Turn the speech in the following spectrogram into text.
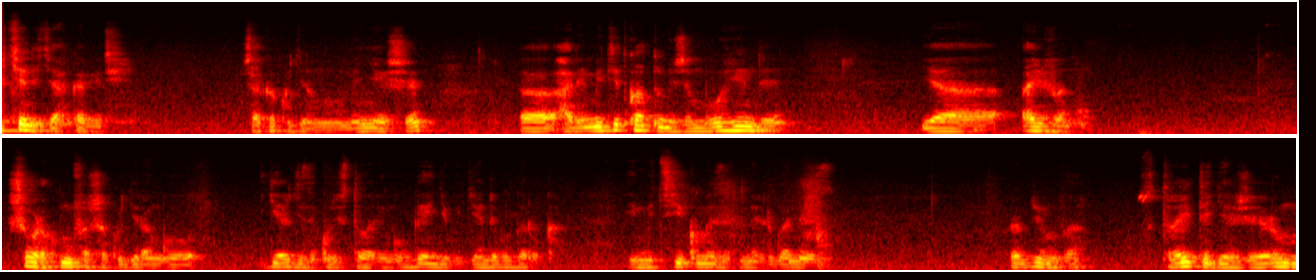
Ikindi cya kabiri. Nshaka kugira ngo mumenyeshe hari imiti twatumije mu buhinde ya ivan. Ishobora kumufasha kugira ngo igerageze kurisitoringa ubwenge bugende bugaruka. Imitsi ikomeze kumererwa neza. Urabyumva? Turayitegereje rero mu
